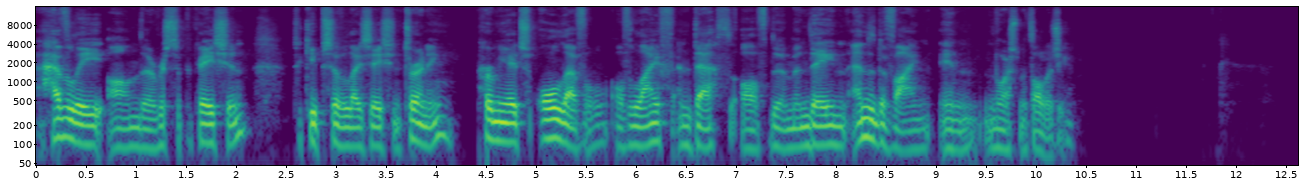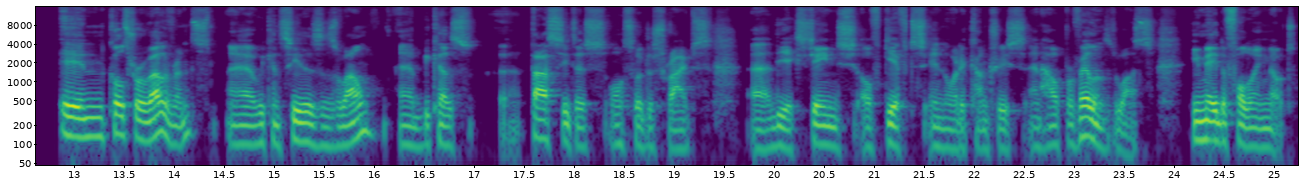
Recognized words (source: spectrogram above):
heavily on the reciprocation to keep civilization turning, permeates all level of life and death of the mundane and the divine in Norse mythology. In cultural relevance, uh, we can see this as well uh, because uh, Tacitus also describes uh, the exchange of gifts in Nordic countries and how prevalent it was. He made the following note.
